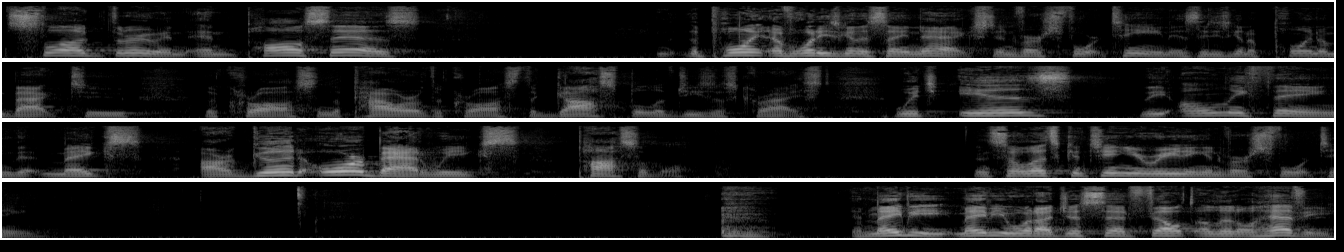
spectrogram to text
slug through. And, and Paul says the point of what he's going to say next in verse 14 is that he's going to point them back to the cross and the power of the cross, the gospel of Jesus Christ, which is the only thing that makes our good or bad weeks possible. And so let's continue reading in verse 14. and maybe, maybe what I just said felt a little heavy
